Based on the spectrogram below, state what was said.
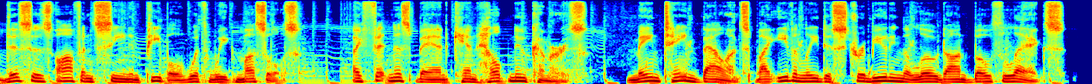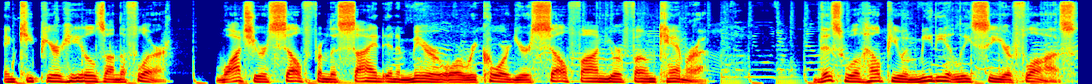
This is often seen in people with weak muscles. A fitness band can help newcomers maintain balance by evenly distributing the load on both legs and keep your heels on the floor. Watch yourself from the side in a mirror or record yourself on your phone camera. This will help you immediately see your flaws.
